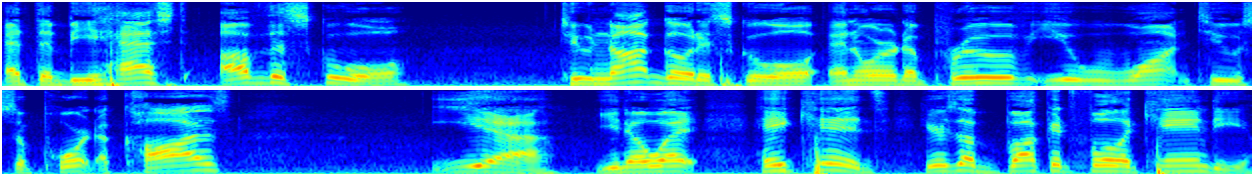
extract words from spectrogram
at the behest of the school to not go to school in order to prove you want to support a cause. Yeah, you know what? Hey kids, here's a bucket full of candy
